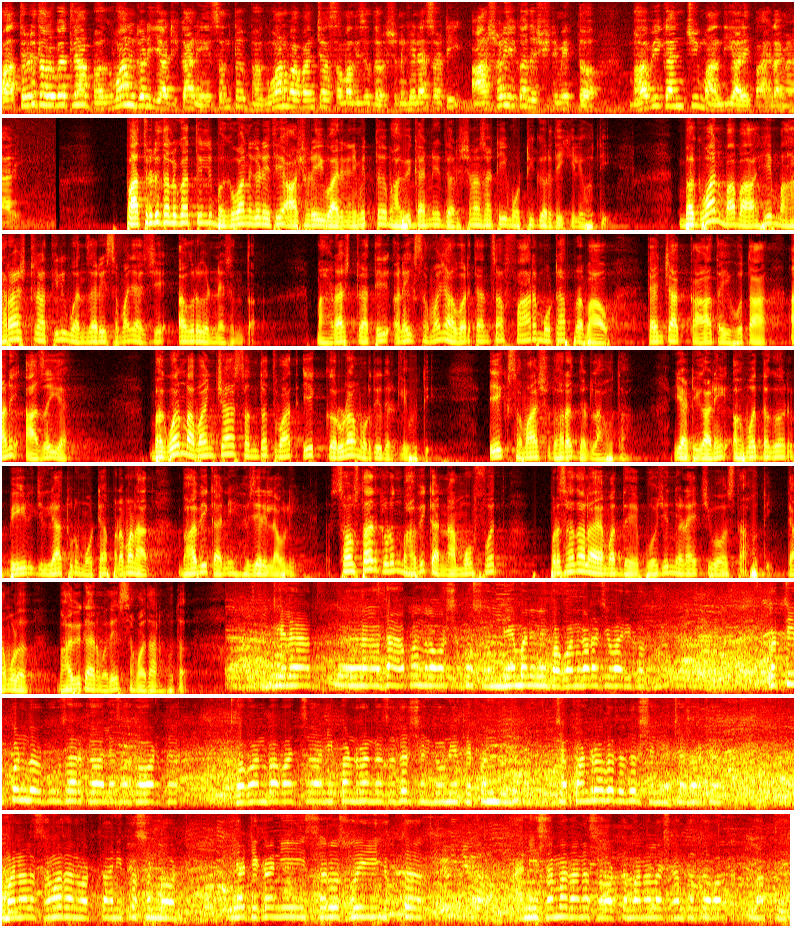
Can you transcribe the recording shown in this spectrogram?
पाथर्डी तालुक्यातल्या भगवानगड या ठिकाणी संत भगवान बाबांच्या समाधीचं दर्शन घेण्यासाठी आषाढी एकादशी निमित्त भाविकांची मांदी आळी पाहायला मिळाली. पाथर्डी तालुक्यातील भगवानगड येथे आषाढी वारीनिमित्त भाविकांनी दर्शनासाठी मोठी गर्दी केली होती. भगवान बाबा हे महाराष्ट्रातील वंजारी समाजाचे अग्रगण्य संत. महाराष्ट्रातील अनेक समाजावर त्यांचा फार मोठा प्रभाव त्यांच्या काळातही होता आणि आजही आहे. भगवान बाबांच्या संतत्वात एक करुणामूर्ती दडली होती. एक समाजसुधारक दडला होता. या ठिकाणी अहमदनगर बीड जिल्ह्यातून मोठ्या प्रमाणात भाविकांनी हजेरी लावली. संस्थांकडून भाविकांना मोफत प्रसादालयामध्ये भोजन देण्याची व्यवस्था होती. त्यामुळं भाविकांमध्ये समाधान होतं. गेल्या दहा पंधरा वर्षापासून नेमाने मी भगवानगडाची वारी करतो. प्रति पंढरपूरसारखं आल्यासारखं वाटतं. भगवान बाबाचं आणि पांडुरंगाचं दर्शन घेऊन येते पंढरच्या पांडुरंगाचं दर्शन घेतल्यासारखं मनाला समाधान वाटतं आणि प्रसन्न वाटतं. या ठिकाणी सर्व सोयीयुक्त आणि समाधान असं वाटतं मनाला शांतता लाभते.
